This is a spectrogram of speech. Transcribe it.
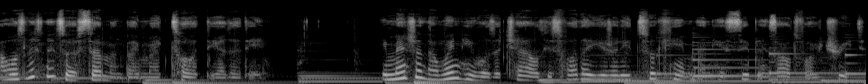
I was listening to a sermon by Mike Todd the other day. He mentioned that when he was a child, his father usually took him and his siblings out for a treat.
